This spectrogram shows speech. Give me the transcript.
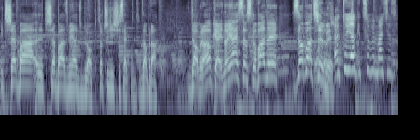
i trzeba, y, trzeba zmieniać blok, co 30 sekund, dobra. Dobra, okej, no ja jestem schowany, zobaczymy! Ale to jak, co wy macie... Z... y,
